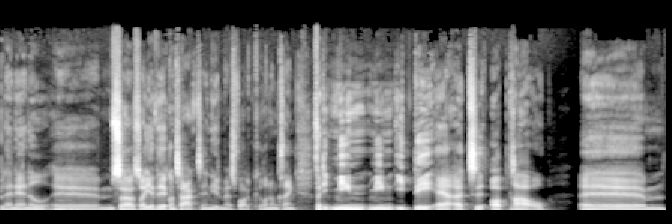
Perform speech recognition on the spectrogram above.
blandt andet. Mm. Øh, så, så jeg ved at kontakte en hel masse folk rundt omkring. Fordi min, min idé er at opdrage øh,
